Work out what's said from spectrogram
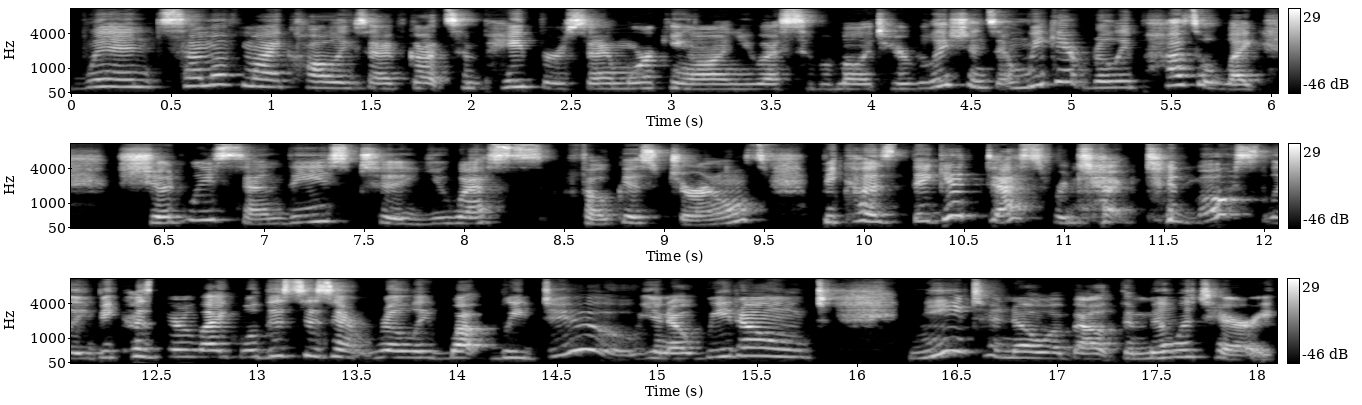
When some of my colleagues i've got some papers that i'm working on us civil military relations and we get really puzzled like should we send these to us focused journals? Because they get desk rejected mostly because they're like well this isn't really what we do you know? We don't need to know about the military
